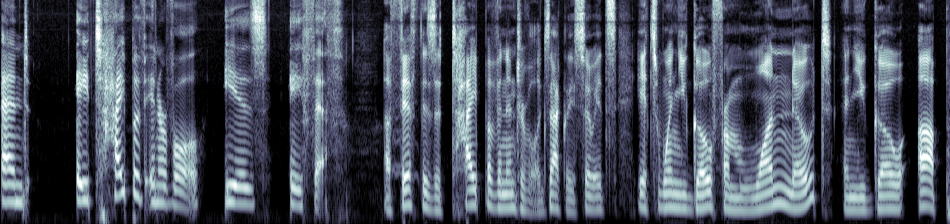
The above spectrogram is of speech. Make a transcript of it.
And a type of interval is a fifth. A fifth is a type of an interval. Exactly. So it's it's when you go from one note and you go up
